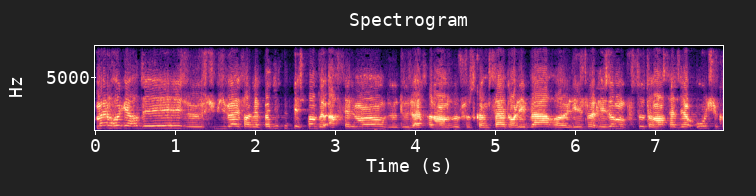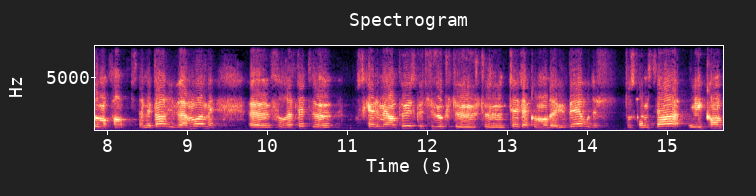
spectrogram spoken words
mal regardée, je subis pas, enfin, il n'y a pas du tout de question de harcèlement, de, de harcèlement, de choses comme ça. Dans les bars, les, les hommes ont plutôt tendance à dire où tu commences. Enfin, ça m'est pas arrivé à moi, mais il faudrait peut-être se calmer un peu. Est-ce que tu veux que je te, t'aide à commander à Uber ou des choses comme ça? Et quand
